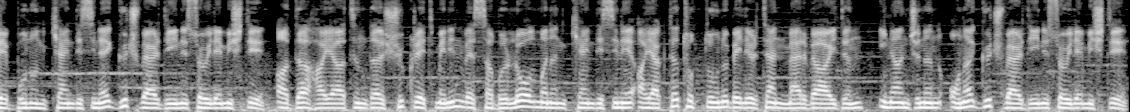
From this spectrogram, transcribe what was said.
ve bunun kendisine güç verdiğini söylemişti. Ada hayatında şükretmenin ve sabırlı olmanın kendisini ayakta tuttuğunu belirten Merve Aydın, inancının ona güç verdiğini söylemişti.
